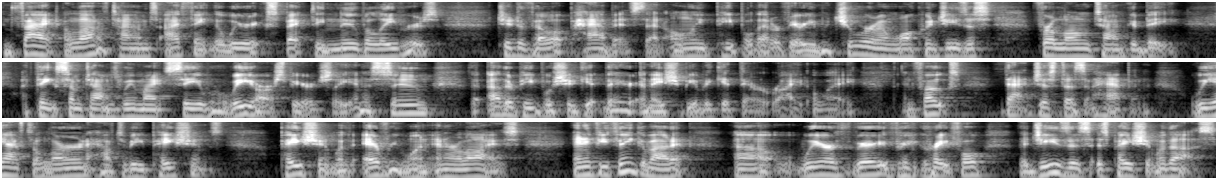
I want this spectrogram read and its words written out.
In fact, a lot of times I think that we're expecting new believers to develop habits that only people that are very mature and walk with Jesus for a long time could be. I think sometimes we might see where we are spiritually and assume that other people should get there and they should be able to get there right away. And folks, that just doesn't happen. We have to learn how to be patient, patient with everyone in our lives. And if you think about it, uh, we are very, very grateful that Jesus is patient with us.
